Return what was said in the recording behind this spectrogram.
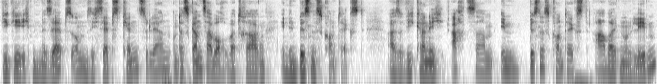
wie gehe ich mit mir selbst um, sich selbst kennenzulernen und das Ganze aber auch übertragen in den Business-Kontext. Also wie kann ich achtsam im Business-Kontext arbeiten und leben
